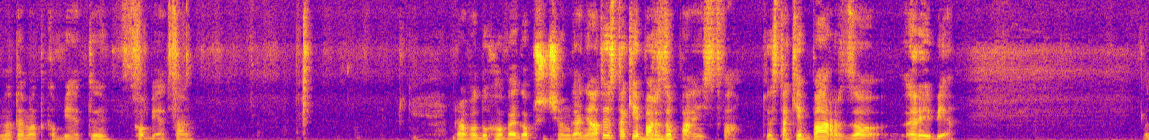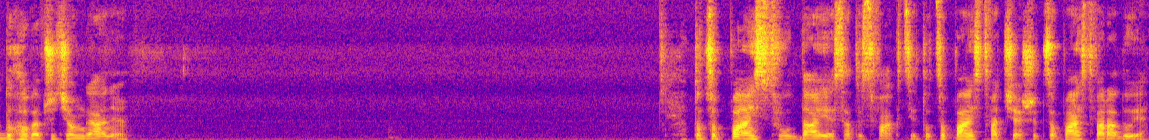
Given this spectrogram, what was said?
na temat kobiety, kobieta, prawo duchowego przyciągania. A to jest takie bardzo państwa. To jest takie bardzo rybie. Duchowe przyciąganie. To, co państwu daje satysfakcję, to, co państwa cieszy, co państwa raduje.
